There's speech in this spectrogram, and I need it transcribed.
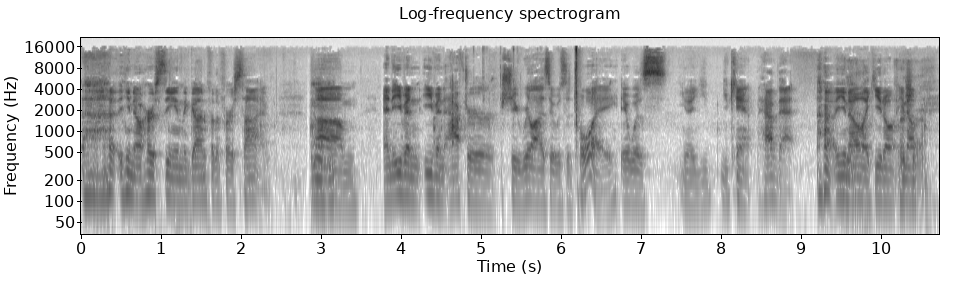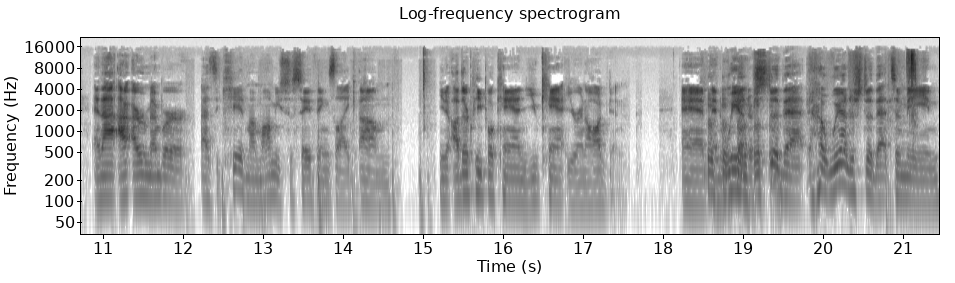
you know, her seeing the gun for the first time, um, and even even after she realized it was a toy, it was you know you you can't have that, you know, like you don't you know. sure. And I I I remember as a kid, my mom used to say things like, um, you know, other people can, you can't. You're in Ogden and and we understood that we understood that to mean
